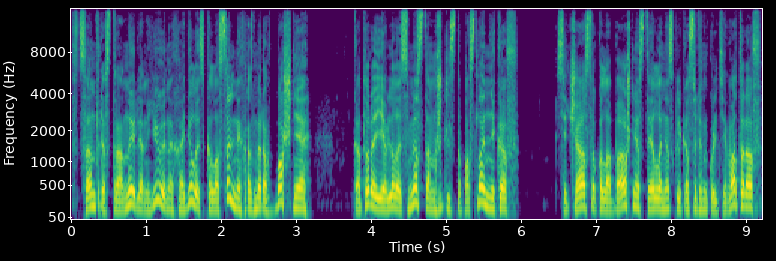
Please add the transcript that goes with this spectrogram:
В центре страны Лен Юи находилась колоссальных размеров башня, которая являлась местом жительства посланников. Сейчас около башни стояло несколько сотен культиваторов,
